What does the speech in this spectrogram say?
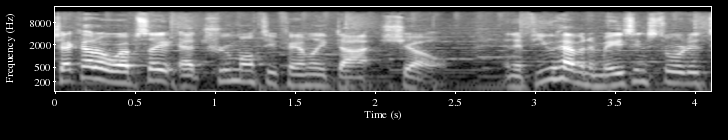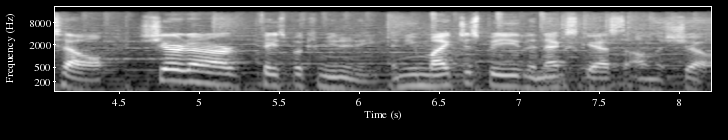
Check out our website at TrueMultifamily.show. And if you have an amazing story to tell, share it on our Facebook community, and you might just be the next guest on the show.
